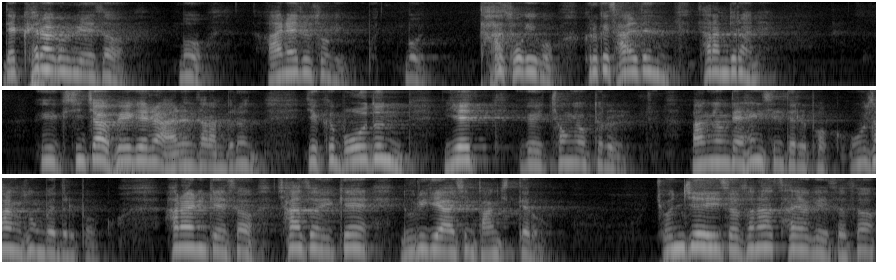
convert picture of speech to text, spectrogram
내 쾌락을 위해서 뭐 아내도 속이고 뭐다 뭐 속이고 그렇게 살던 사람들 아니에요. 진짜 회개를 아는 사람들은 이제 그 모든 옛 그 정욕들을 망령된 행실들을 벗고 우상 숭배들을 벗고 하나님께서 차서 있게 누리게 하신 방식대로 존재에 있어서나 사역에 있어서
